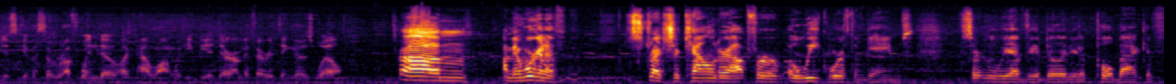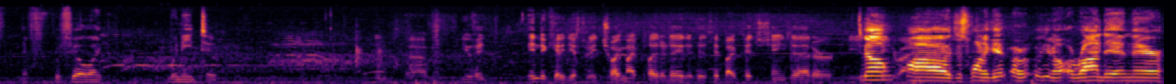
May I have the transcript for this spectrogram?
just give us a rough window, like how long would he be at Durham if everything goes well? Um, I mean, we're gonna stretch the calendar out for a week worth of games. Certainly, we have the ability to pull back if if we feel like we need to. Um, you had indicated yesterday Choi might play today. Did his hit by pitch change that, or No, around? uh, just want to get uh, you know Aranda in there.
